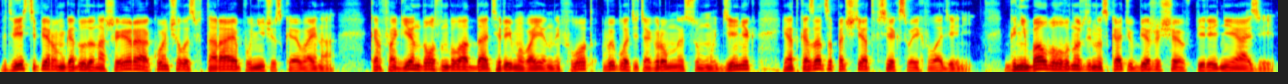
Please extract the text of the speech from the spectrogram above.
В 201 году до нашей эры окончилась Вторая Пуническая война. Карфаген должен был отдать Риму военный флот, выплатить огромную сумму денег и отказаться почти от всех своих владений. Ганнибал был вынужден искать убежище в Передней Азии.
